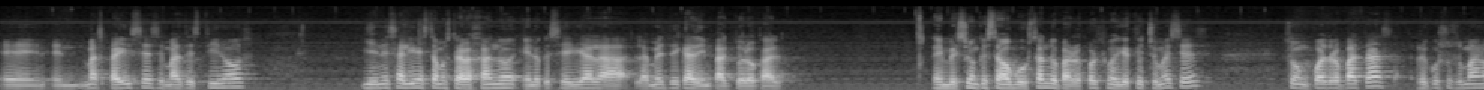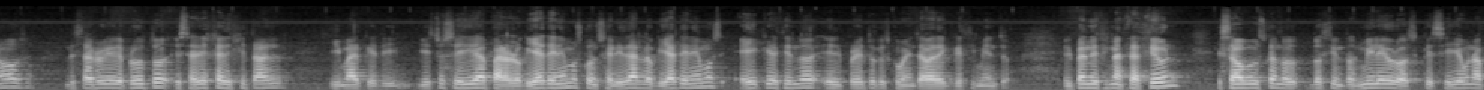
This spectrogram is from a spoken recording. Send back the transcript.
en, más países, en más destinos, y en esa línea estamos trabajando en lo que sería la, la métrica de impacto local. La inversión que estamos buscando para los próximos 18 meses son cuatro patas, recursos humanos, desarrollo de producto, estrategia digital y marketing. Y esto sería para lo que ya tenemos, consolidar lo que ya tenemos e ir creciendo el proyecto que os comentaba de crecimiento. El plan de financiación, estamos buscando 200.000 euros, que sería una,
